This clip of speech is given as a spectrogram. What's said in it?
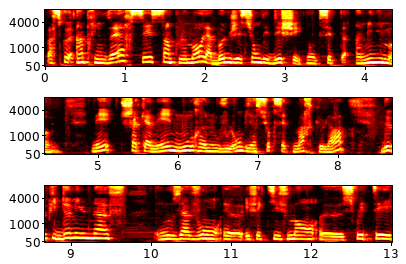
parce que Imprime Vert c'est simplement la bonne gestion des déchets, donc c'est un minimum. Mais chaque année, nous renouvelons bien sûr cette marque-là. Depuis 2009, nous avons euh, effectivement euh, souhaité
